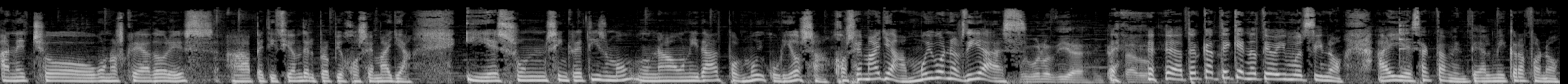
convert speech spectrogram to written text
han hecho unos creadores a petición del propio José Maya y es un sincretismo, una unidad pues muy curiosa José Maya, muy buenos días. Muy buenos días, encantado. Acércate que no te oímos sino. Ahí, exactamente, al micrófono.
